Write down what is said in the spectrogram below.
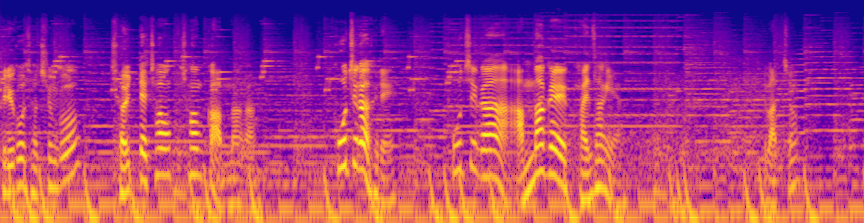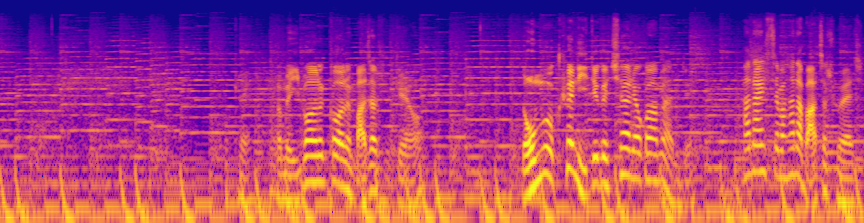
그리고 저 친구 절대 처음 처음 거 안 막아. 포즈가 그래. 포즈가 안 막을 관상이야. 맞죠? 오케이. 그러면 이번 거는 맞아줄게요. 너무 큰 이득을 취하려고 하면 안돼. 하나 있으면 하나 맞아줘야지.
